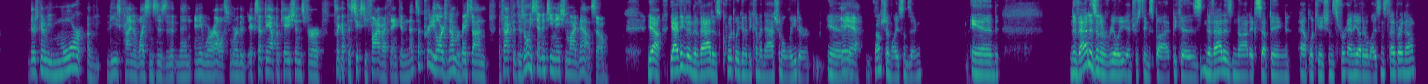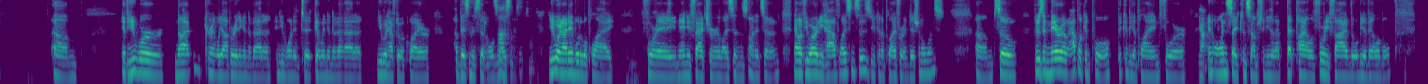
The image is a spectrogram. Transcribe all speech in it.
there's going to be more of these kind of licenses than, anywhere else where they're accepting applications for it's like up to 65 i think and that's a pretty large number based on the fact that there's only 17 nationwide now so yeah, yeah, I think that Nevada is quickly going to become a national leader in yeah, yeah. consumption licensing, and Nevada is in a really interesting spot because Nevada is not accepting applications for any other license type right now. Um, if you were not currently operating in Nevada and you wanted to go into Nevada, you would have to acquire a business that holds licenses. You are not able to apply for a manufacturer license on its own. Now, if you already have licenses, you can apply for additional ones. Um, so there's a narrow applicant pool that could be applying for yep. an on-site consumption, you know, that, that pile of 45 that will be available.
